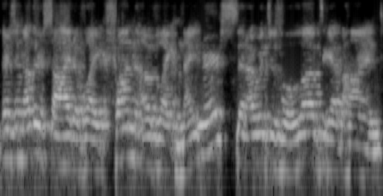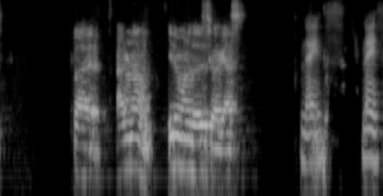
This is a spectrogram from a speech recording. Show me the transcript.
there's another side of like fun of like Night Nurse that I would just love to get behind. But I don't know. Either one of those two, I guess. Nice. Nice.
